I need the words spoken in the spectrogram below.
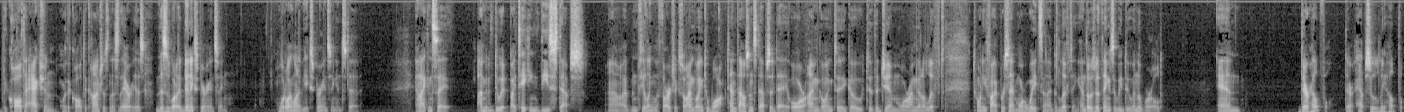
The call to action or the call to consciousness there is this is what I've been experiencing. What do I want to be experiencing instead? And I can say, I'm going to do it by taking these steps. Uh, I've been feeling lethargic, so I'm going to walk 10,000 steps a day, or I'm going to go to the gym, or I'm going to lift 25% more weights than I've been lifting. And those are things that we do in the world and they're helpful. They're absolutely helpful.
